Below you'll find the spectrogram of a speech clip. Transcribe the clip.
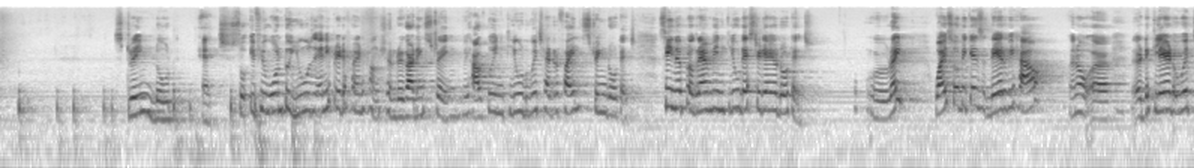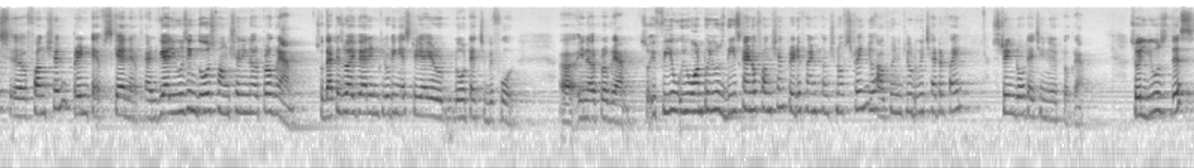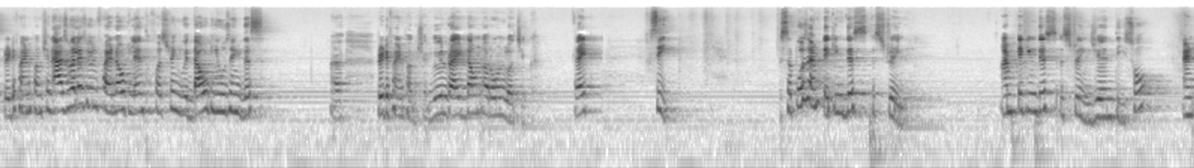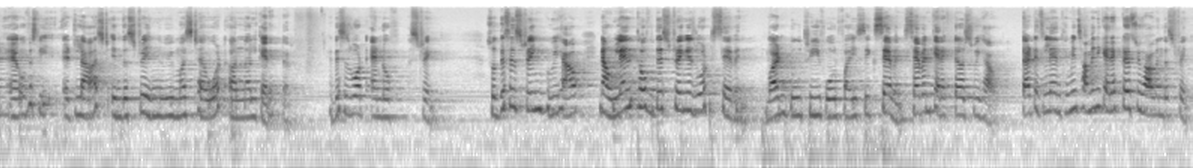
string dot h. So, if you want to use any predefined function regarding string, we have to include which header file string dot h. See in a program we include stdio.h, uh, right? Why so? Because there we have you know uh, uh, declared which uh, function? Printf scanf and we are using those function in our program. So that is why we are including stdio.h before uh, in our program. So if you, you want to use these kind of function predefined function of string you have to include which header file? String.h in your program. So we'll use this predefined function as well as we will find out length of a string without using this uh, predefined function. We will write down our own logic right? See suppose i am taking this string I am taking this string Jayanti. So, and uh, obviously at last in the string we must have what a null character. This is what end of string. So, this is string we have. Now, length of this string is what 7. 1, 2, 3, 4, 5, 6, 7. 7 characters we have. That is length means how many characters you have in the string.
